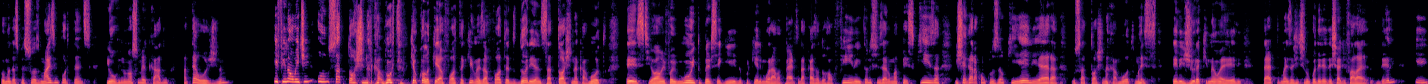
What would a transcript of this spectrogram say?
Foi uma das pessoas mais importantes que houve no nosso mercado até hoje. Né? E finalmente o Satoshi Nakamoto, que eu coloquei a foto aqui, mas a foto é do Dorian Satoshi Nakamoto. Este homem foi muito perseguido porque ele morava perto da casa do Ralphine, então eles fizeram uma pesquisa e chegaram à conclusão que ele era o Satoshi Nakamoto, mas ele jura que não é ele, certo? Mas a gente não poderia deixar de falar dele e,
